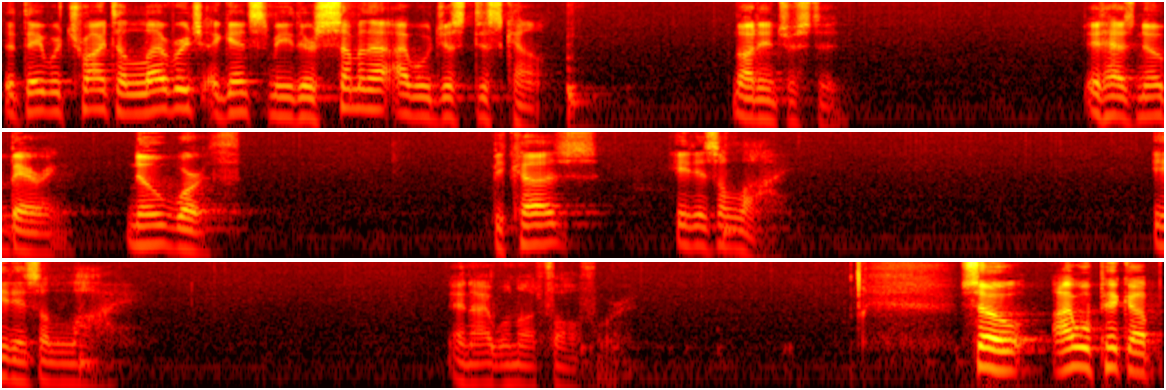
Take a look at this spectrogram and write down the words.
that they would try to leverage against me, there's some of that I will just discount. Not interested. It has no bearing, no worth, because it is a lie. It is a lie. And I will not fall for it. So I will pick up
